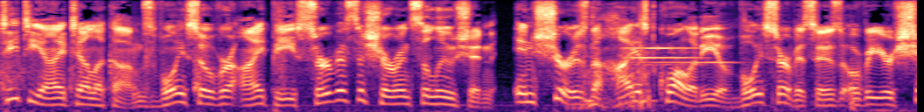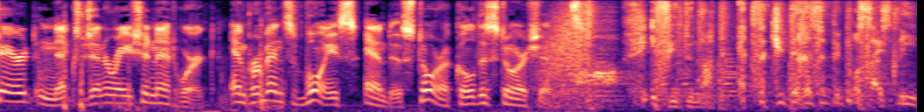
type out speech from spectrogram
TTI Telecom's voice over IP service assurance solution ensures the highest quality of voice services over your shared next generation network and prevents voice and historical distortions. If you do not execute the recipe precisely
